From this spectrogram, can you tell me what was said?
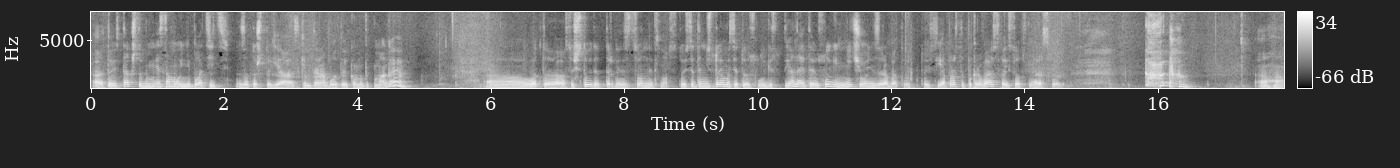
А, то есть так, чтобы мне самой не платить за то, что я с кем-то работаю, кому-то помогаю – вот э, существует этот организационный взнос. То есть это не стоимость этой услуги. Я на этой услуге ничего не зарабатываю. То есть я просто покрываю свои собственные расходы. Ага.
